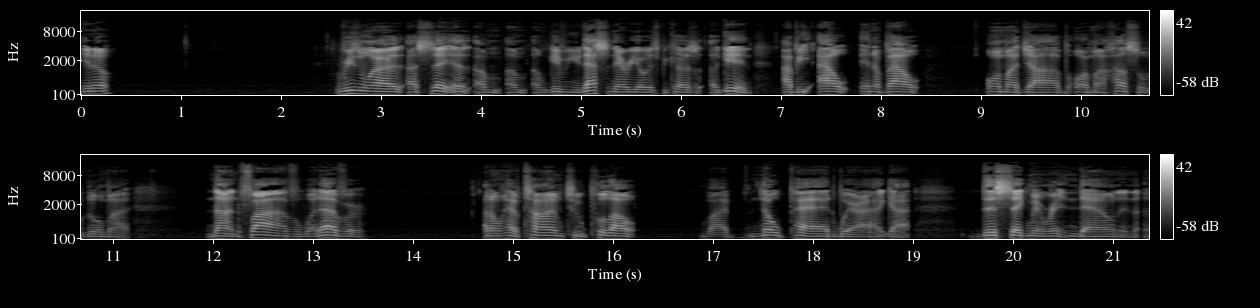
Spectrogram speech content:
You know? Reason why I say uh, I'm, I'm I'm giving you that scenario is because again I be out and about on my job, on my hustle, doing my nine to five or whatever. I don't have time to pull out my notepad where I got this segment written down and uh,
